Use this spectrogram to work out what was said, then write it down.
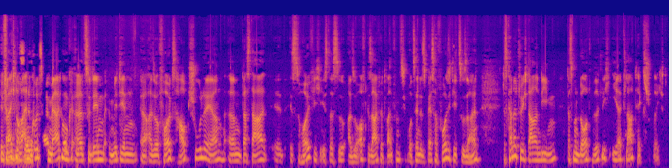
Vielleicht noch eine kurze Bemerkung äh, zu dem mit dem, äh, also Volkshauptschule, ja, ähm, dass da äh, ist häufig ist, dass so, also oft gesagt wird, 53 Prozent ist besser, vorsichtig zu sein. Das kann natürlich daran liegen, dass man dort wirklich eher Klartext spricht.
